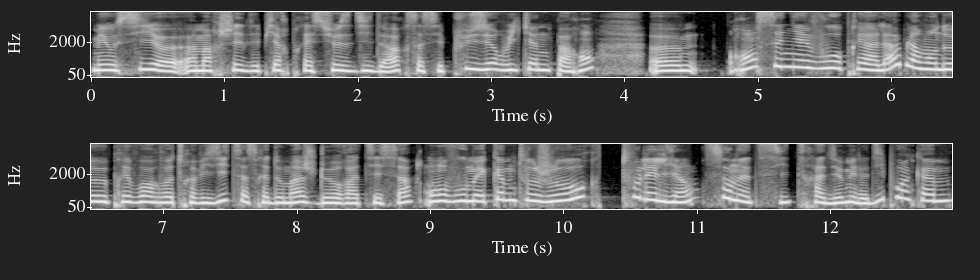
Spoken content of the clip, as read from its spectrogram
mais aussi euh, un marché des pierres précieuses d'Idar, ça c'est plusieurs week-ends par an. Euh, Renseignez-vous au préalable avant de prévoir votre visite, ça serait dommage de rater ça. On vous met comme toujours tous les liens sur notre site radiomélodie.com.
